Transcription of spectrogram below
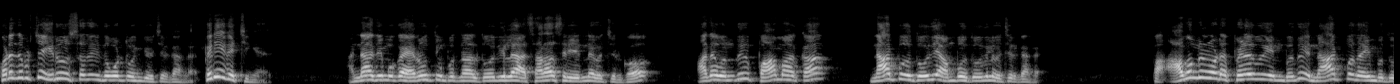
குறைந்தபட்சம் இருபது சதவீத ஓட்டு வங்கி வச்சிருக்காங்க. பெரிய கட்சிங்க. அதிமுக இரநூத்தி முப்பத்தி நாலு தொகுதியில் சராசரி என்ன வச்சிருக்கோ அதை வந்து பாமக நாற்பது தொகுதி ஐம்பது தொகுதியில் வச்சிருக்காங்க. இப்போ அவங்களோட பிளவு என்பது நாற்பது ஐம்பது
